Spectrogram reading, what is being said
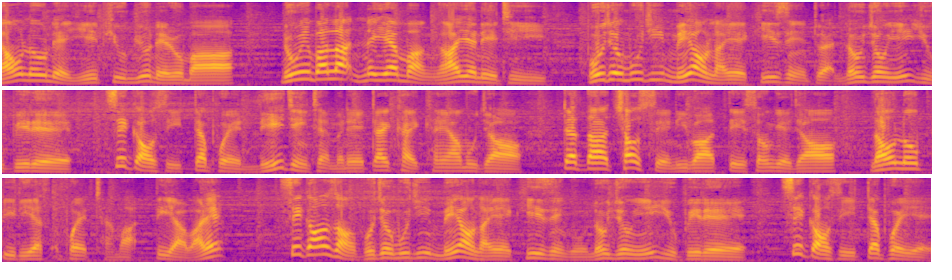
လောင်းလုံးနဲ့ရေဖြူမြို့နယ်တို့မှာနိုဝင်ဘာလ2ရက်မှ9ရက်နေ့ထိဗိုလ်ချုပ်မှုကြီးမင်းအောင်လှိုင်ရဲ့ခီးစဉ်အတွက်လုံခြုံရေးယူပေးတဲ့စစ်ကောင်စီတပ်ဖွဲ့၄ချိန်ထက်မနည်းတိုက်ခိုက်ခံရမှုကြောင့်တပ်သား60နီးပါးတေဆုံးခဲ့ကြောင်းလောင်းလုံး PDF အဖွဲ့ထံမှသိရပါဗျ။စစ်ကောင်းဆောင်ဗိုလ်ချုပ်မှုကြီးမင်းအောင်လှိုင်ရဲ့ခီးစဉ်ကိုလုံခြုံရေးယူပေးတဲ့စစ်ကောင်စီတပ်ဖွဲ့ရဲ့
